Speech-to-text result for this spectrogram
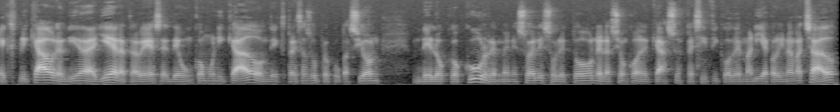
explicado en el día de ayer a través de un comunicado donde expresa su preocupación de lo que ocurre en Venezuela y sobre todo en relación con el caso específico de María Corina Machado,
